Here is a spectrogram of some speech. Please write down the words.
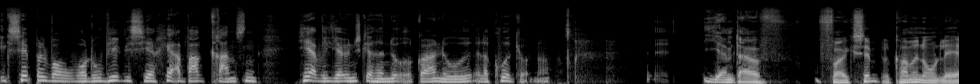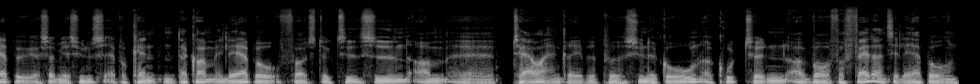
eksempel, hvor, hvor du virkelig siger, her var grænsen, her ville jeg ønske, at jeg havde nået at gøre noget, eller kunne have gjort noget? Jamen, der er jo for eksempel kommet nogle lærebøger, som jeg synes er på kanten. Der kom en lærebog for et stykke tid siden om øh, terrorangrebet på synagogen og krudtønden, og hvor forfatteren til lærebogen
